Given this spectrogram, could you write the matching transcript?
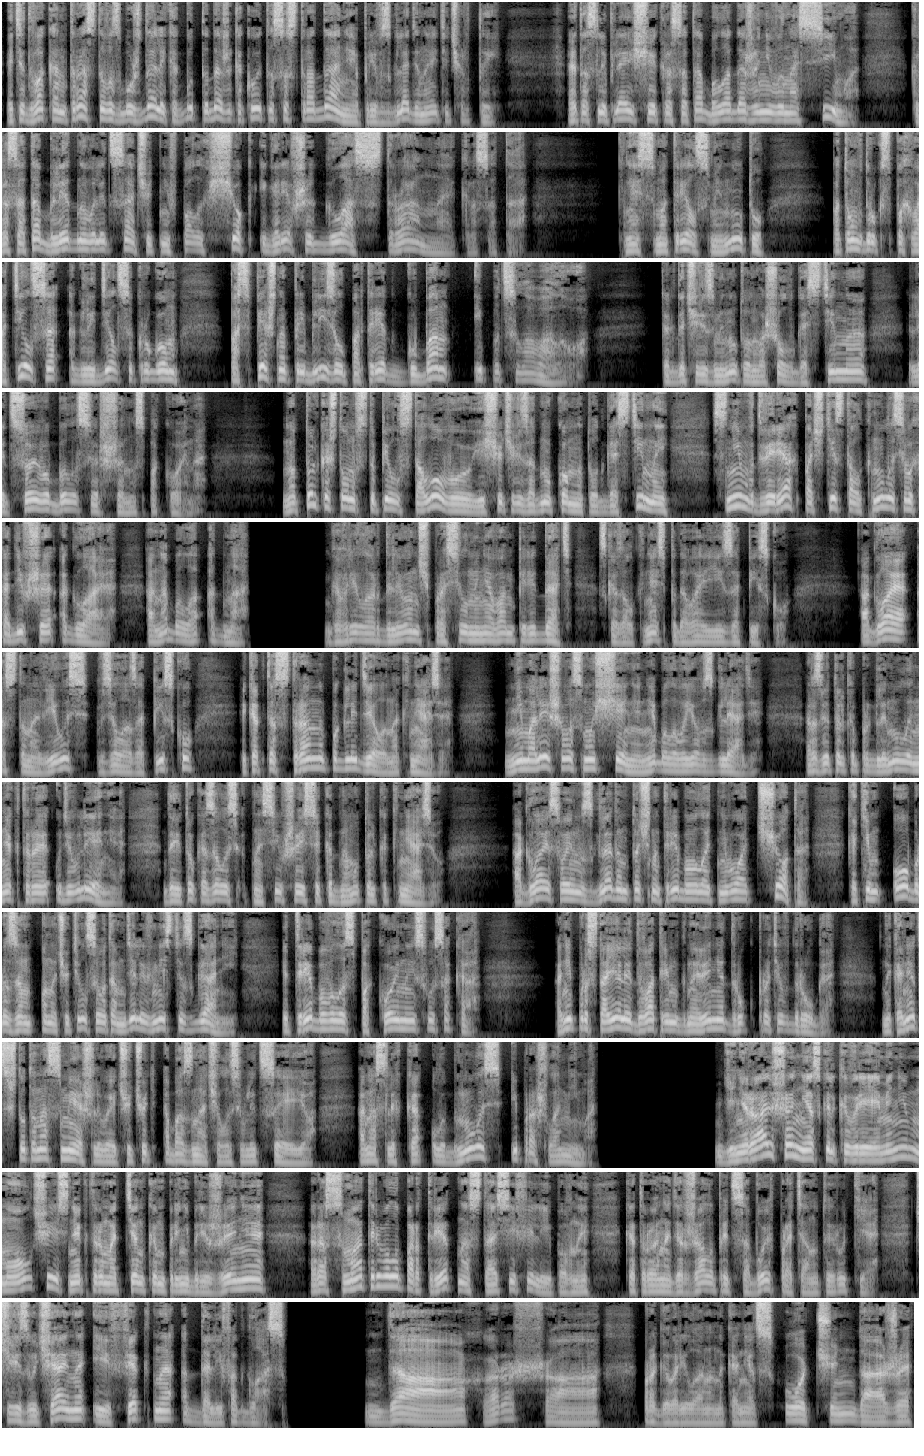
Эти два контраста возбуждали как будто даже какое-то сострадание при взгляде на эти черты. Эта слепляющая красота была даже невыносима. Красота бледного лица, чуть не впалых щек и горевших глаз — странная красота. Князь смотрел с минуту, потом вдруг спохватился, огляделся кругом, поспешно приблизил портрет к губам и поцеловал его. — когда через минуту он вошел в гостиную, лицо его было совершенно спокойно. Но только что он вступил в столовую, еще через одну комнату от гостиной, с ним в дверях почти столкнулась выходившая Аглая. Она была одна. «Гаврила Арделеонович просил меня вам передать», — сказал князь, подавая ей записку. Аглая остановилась, взяла записку и как-то странно поглядела на князя. Ни малейшего смущения не было в ее взгляде — разве только проглянуло некоторое удивление, да и то казалось относившееся к одному только князю. Аглая своим взглядом точно требовала от него отчета, каким образом он очутился в этом деле вместе с Ганей, и требовала спокойно и свысока. Они простояли два-три мгновения друг против друга. Наконец, что-то насмешливое чуть-чуть обозначилось в лице ее. Она слегка улыбнулась и прошла мимо. Генеральша несколько времени, молча и с некоторым оттенком пренебрежения, рассматривала портрет Настасьи Филипповны, которую она держала пред собой в протянутой руке, чрезвычайно и эффектно отдалив от глаз. «Да, хороша», — проговорила она наконец, — «очень даже.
